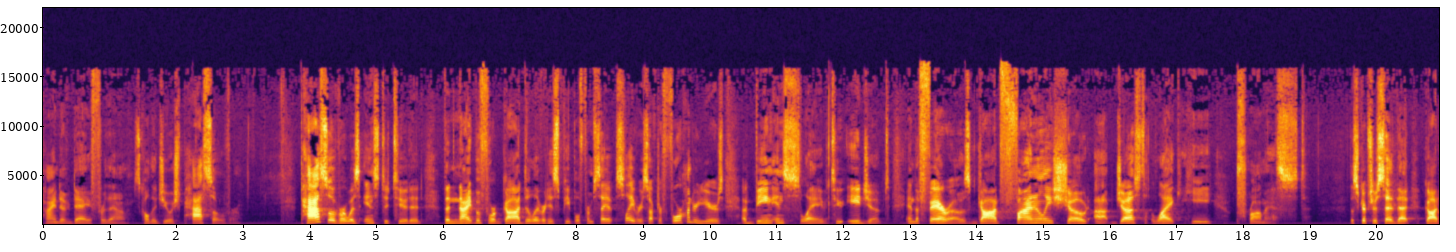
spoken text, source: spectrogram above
kind of day for them. It's called the Jewish Passover. Passover was instituted the night before God delivered his people from slavery. So, after 400 years of being enslaved to Egypt and the Pharaohs, God finally showed up just like he promised. The scripture said that God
